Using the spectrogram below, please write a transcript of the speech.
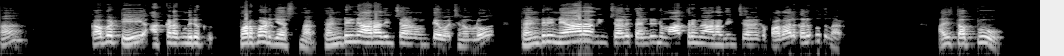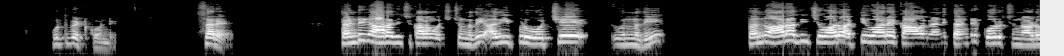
ఆ? కాబట్టి అక్కడ మీరు పొరపాటు చేస్తున్నారు. తండ్రిని ఆరాధించాలని ఉంటే వచనంలో తండ్రిని ఆరాధించాలి తండ్రిని మాత్రమే ఆరాధించాలి అనే పదాలు కలుపుతున్నారు. అది తప్పు. గుర్తుపెట్టుకోండి. సరే. తండ్రిని ఆరాధించే కాలం వచ్చుచున్నది. అది ఇప్పుడు వచ్చే ఉన్నది. తన్ను ఆరాధించేవారు అట్టివారే కావాలని తండ్రి కోరుచున్నాడు.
